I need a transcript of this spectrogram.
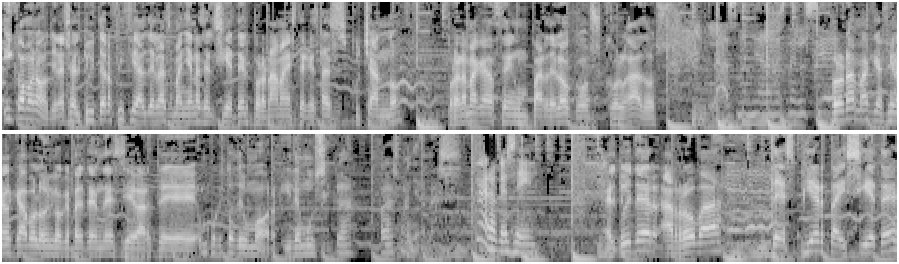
Y como no, tienes el Twitter oficial de las mañanas del 7, el programa este que estás escuchando, programa que hacen un par de locos colgados, programa que al fin y al cabo lo único que pretende es llevarte un poquito de humor y de música a las mañanas. Claro que sí. El Twitter, arroba despierta y 7.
